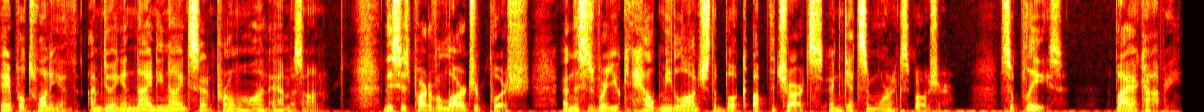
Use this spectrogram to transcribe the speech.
April 20th, I'm doing a 99 cent promo on Amazon. This is part of a larger push, and this is where you can help me launch the book up the charts and get some more exposure. So please, buy a copy.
